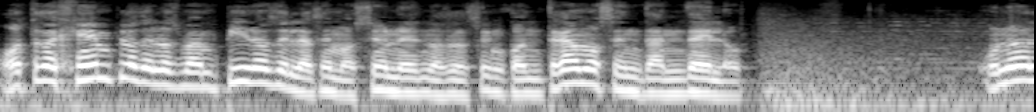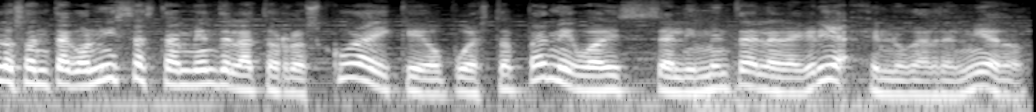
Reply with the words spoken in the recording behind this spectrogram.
Otro ejemplo de los vampiros de las emociones nos los encontramos en Dandelo, uno de los antagonistas también de la Torre Oscura y que, opuesto a Pennywise, se alimenta de la alegría en lugar del miedo.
